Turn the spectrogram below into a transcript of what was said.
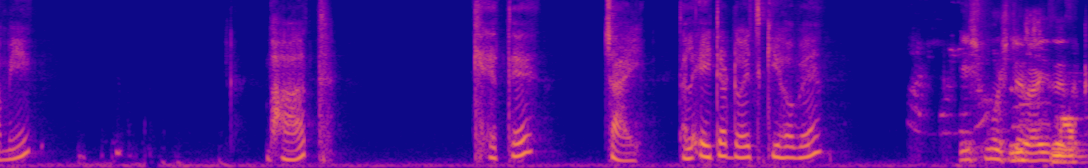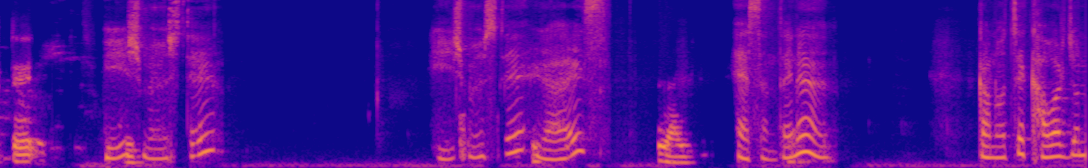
আমি ভাত খেতে চাই, তাহলে এইটার ডয়েজ কি হবে? Ich möchte Reise essen. মক্সটে Ich möchte ich möchte Reis essen তাই না কারণ হচ্ছে খাওয়ার জন্য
